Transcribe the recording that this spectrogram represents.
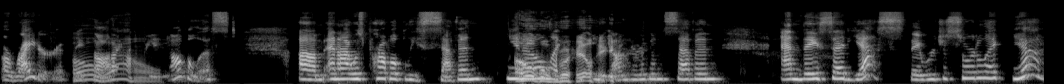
a writer, if they oh, thought wow. I could be a novelist. Um, and I was probably seven, you know, oh, like really? younger than seven. And they said yes. They were just sort of like, yeah,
